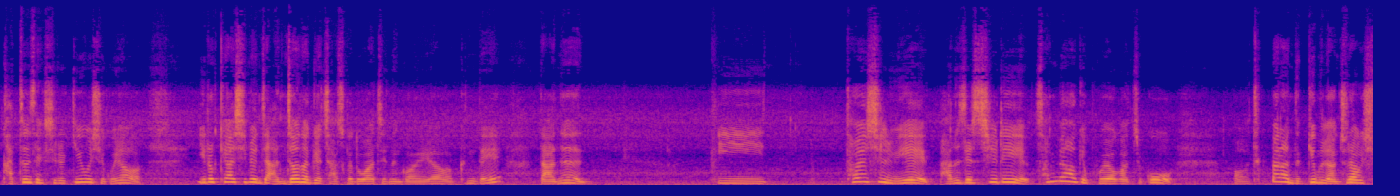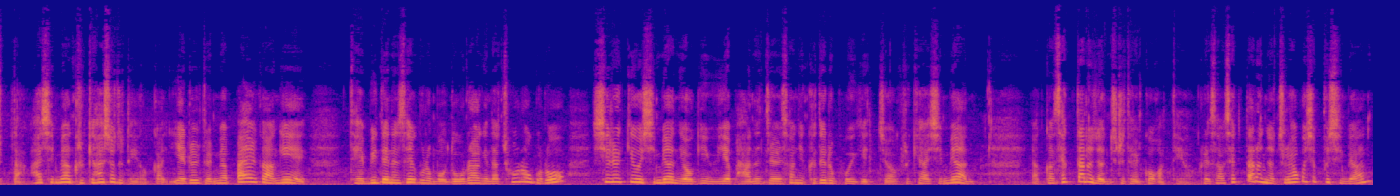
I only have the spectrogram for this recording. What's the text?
같은 색 실을 끼우시고요. 이렇게 하시면 이제 안전하게 자수가 놓아지는 거예요. 근데 나는 이 털실 위에 바느질 실이 선명하게 보여가지고 어, 특별한 느낌을 연출하고 싶다 하시면 그렇게 하셔도 돼요. 그러니까 예를 들면 빨강에 대비되는 색으로 뭐 노랑이나 초록으로 실을 끼우시면 여기 위에 바느질 선이 그대로 보이겠죠. 그렇게 하시면 약간 색다른 연출이 될 것 같아요. 그래서 색다른 연출 하고 싶으시면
